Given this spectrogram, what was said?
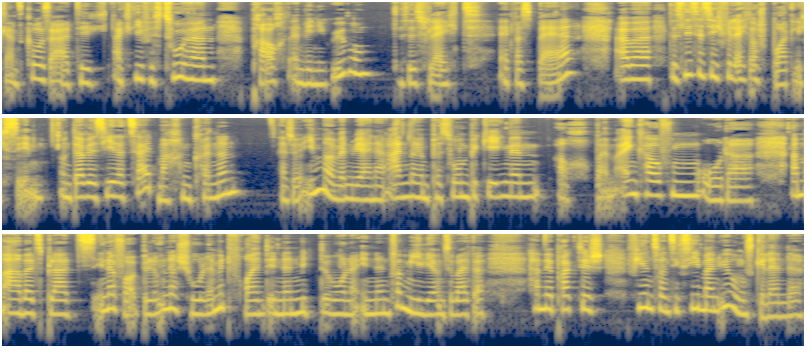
ganz großartig. Aktives Zuhören braucht ein wenig Übung. Das ist vielleicht etwas bäh, aber das ließe sich vielleicht auch sportlich sehen. Und da wir es jederzeit machen können, also immer, wenn wir einer anderen Person begegnen, auch beim Einkaufen oder am Arbeitsplatz, in der Fortbildung, in der Schule, mit Freundinnen, Mitbewohnerinnen, Familie und so weiter, haben wir praktisch 24-7 ein Übungsgelände.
